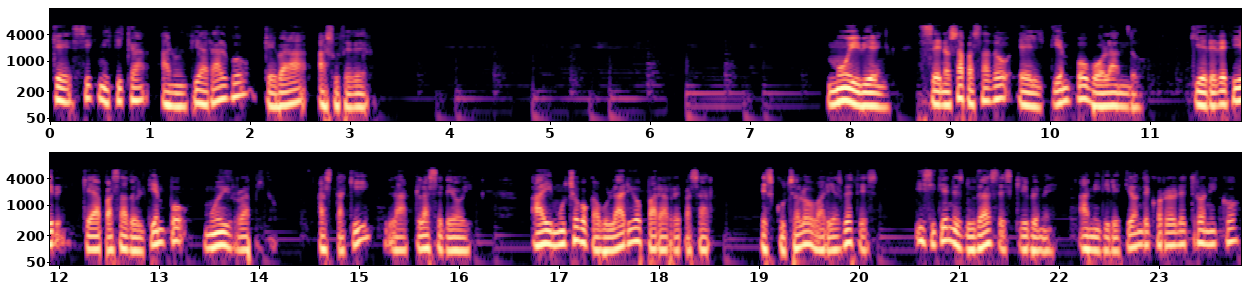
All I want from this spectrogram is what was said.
que significa anunciar algo que va a suceder. Muy bien, se nos ha pasado el tiempo volando. Quiere decir que ha pasado el tiempo muy rápido. Hasta aquí la clase de hoy. Hay mucho vocabulario para repasar. Escúchalo varias veces. Y si tienes dudas, escríbeme a mi dirección de correo electrónico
